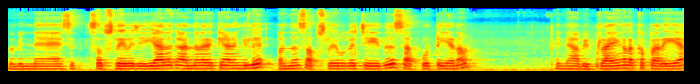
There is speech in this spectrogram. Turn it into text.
അപ്പം പിന്നെ സബ്സ്ക്രൈബ് ചെയ്യാതെ കാണുന്നവരൊക്കെ ആണെങ്കിൽ ഒന്ന് സബ്സ്ക്രൈബ് ഒക്കെ ചെയ്ത് സപ്പോർട്ട് ചെയ്യണം. പിന്നെ അഭിപ്രായങ്ങളൊക്കെ പറയുക.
